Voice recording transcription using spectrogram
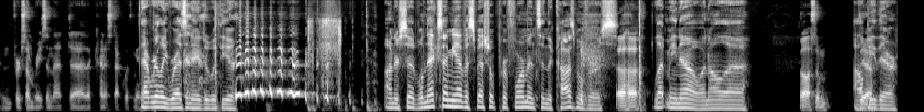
And for some reason, that uh, that kind of stuck with me. That really resonated with you. Understood. Well, next time you have a special performance in the Cosmoverse, uh huh. let me know and I'll uh Awesome. I'll Yeah. be there.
